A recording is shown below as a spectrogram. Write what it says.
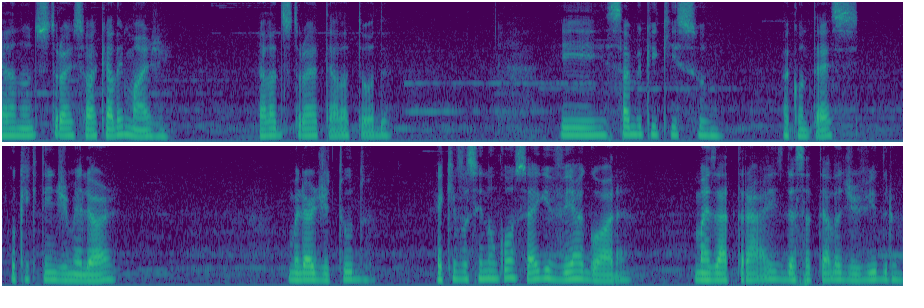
ela não destrói só aquela imagem, ela destrói a tela toda. E sabe o que que isso acontece? O que que tem de melhor? O melhor de tudo é que você não consegue ver agora, mas atrás dessa tela de vidro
